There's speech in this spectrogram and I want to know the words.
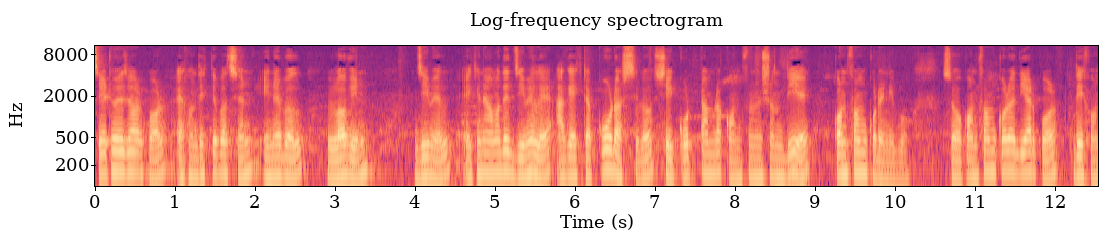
সেট হয়ে যাওয়ার পর এখন দেখতে পাচ্ছেন ইনেবল লগ ইন জিমেল এখানে আমাদের জিমেলে আগে একটা কোড আসছিল, সেই কোডটা আমরা কনফার্মেশন দিয়ে কনফার্ম করে নিব। সো কনফার্ম করে দেওয়ার পর দেখুন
